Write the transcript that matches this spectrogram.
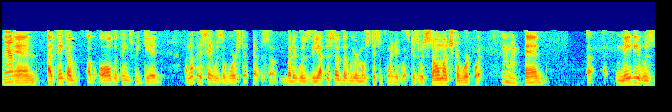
Yeah. And I think of of all the things we did, I'm not going to say it was the worst episode, but it was the episode that we were most disappointed with because there was so much to work with, mm-hmm. and uh, maybe it was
